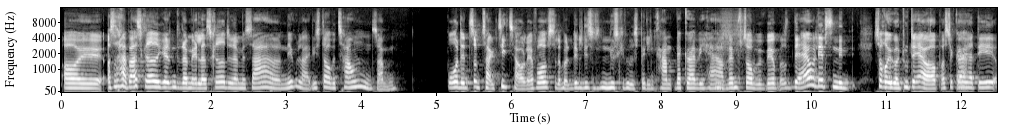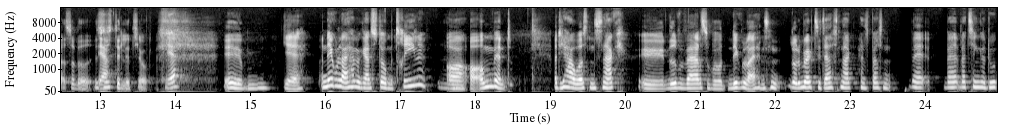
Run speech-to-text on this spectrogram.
og, øh, og så har jeg bare skrevet igen det der med, eller skrevet det der med Sara og Nikolaj, de står ved tavlen sammen. Bruger den som taktiktavle. Jeg forestiller mig, det er ligesom sådan, nu skal vi ud og spille en kamp. Hvad gør vi her? Hvem står ved hvem? Og sådan. Det er jo lidt sådan en, så rykker du derop, og så gør Ja. ja. jeg det, og sådan noget. Jeg Ja. synes, det er lidt sjovt. ja. Øhm, ja, og Nikolaj, han vil gerne stå med Trine, mm. og, og omvendt. Og de har jo også en snak øh, nede på værelset, hvor Nikolaj, han sådan, lå det mærke til deres snak, han spørger sådan, hvad, hvad, hvad tænker du?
